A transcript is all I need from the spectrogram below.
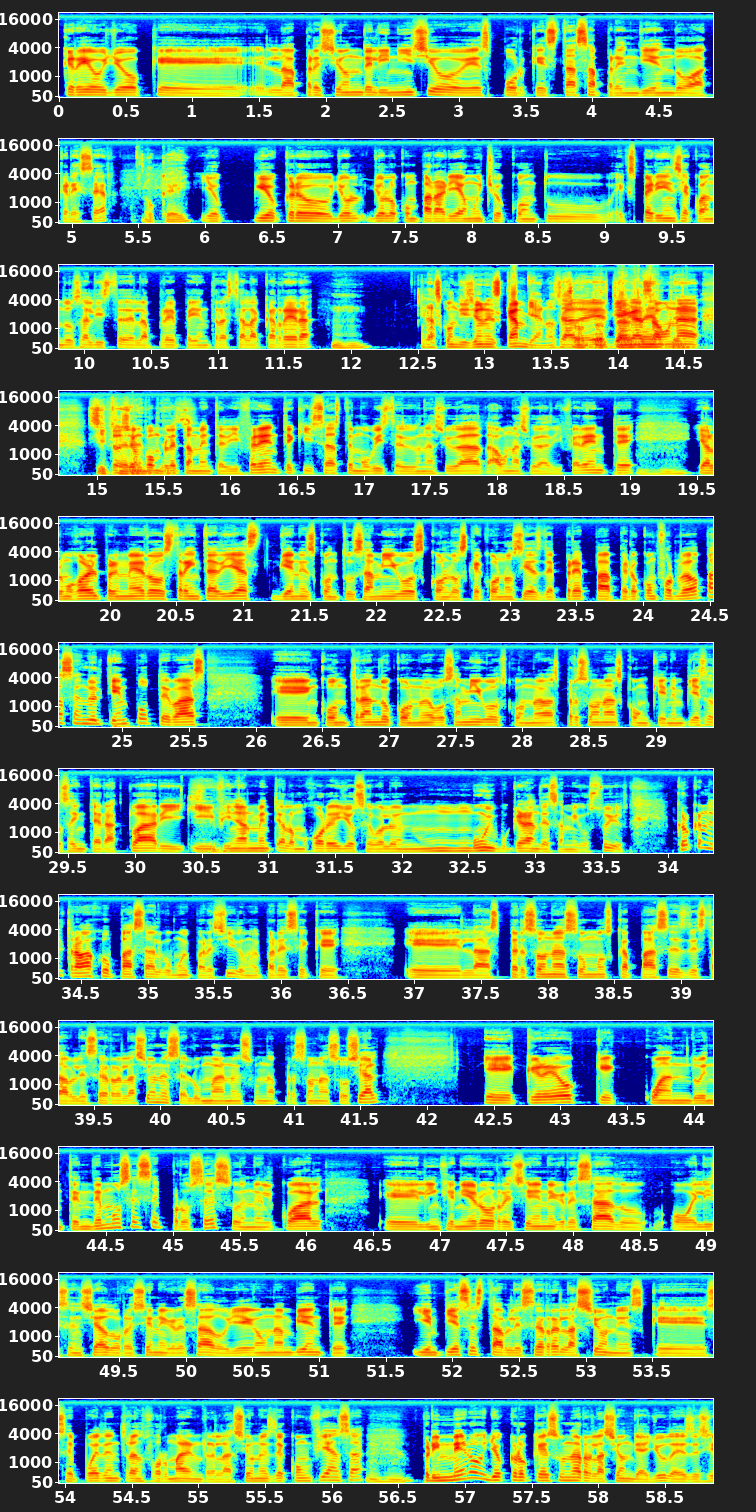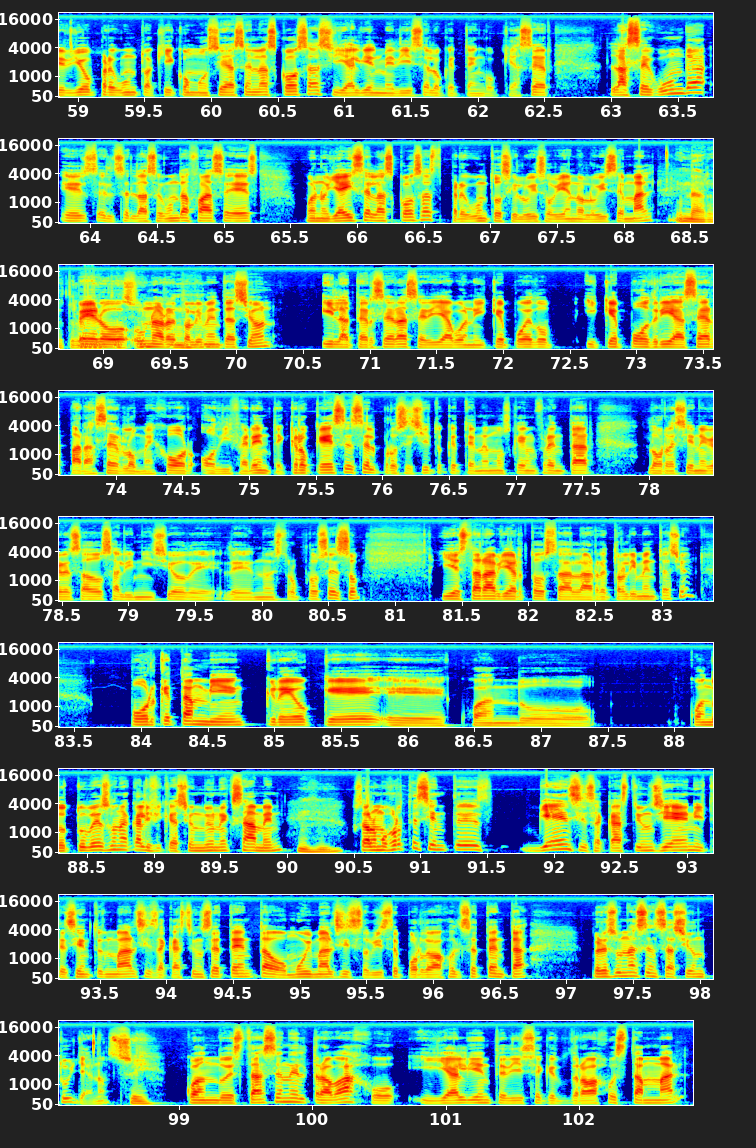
creo yo que la presión del inicio es porque estás aprendiendo a crecer. Okay. Yo, yo creo, yo, yo lo compararía mucho con tu experiencia cuando saliste de la prepa y entraste a la carrera las condiciones cambian, o sea, llegas a una situación completamente diferente, quizás te moviste de una ciudad a una ciudad diferente y a lo mejor el primeros 30 días vienes con tus amigos con los que conocías de prepa, pero conforme va pasando el tiempo te vas eh, encontrando con nuevos amigos, con nuevas personas con quien empiezas a interactuar y, finalmente a lo mejor ellos se vuelven muy grandes amigos tuyos. Creo que en el trabajo pasa algo muy parecido, me parece que eh, las personas somos capaces de establecer relaciones, el humano es una persona social. Eh, creo que cuando entendemos ese proceso en el cual el ingeniero recién egresado o el licenciado recién egresado llega a un ambiente y empieza a establecer relaciones que se pueden transformar en relaciones de confianza, primero yo creo que es una relación de ayuda, es decir, yo pregunto aquí cómo se hacen las cosas y alguien me dice lo que tengo que hacer. La segunda es la segunda fase es, bueno, ya hice las cosas, pregunto si lo hizo bien o lo hice mal, pero una retroalimentación y la tercera sería, bueno, ¿y qué puedo y qué podría hacer para hacerlo mejor o diferente? Creo que ese es el procesito que tenemos que enfrentar los recién egresados al inicio de, nuestro proceso y estar abiertos a la retroalimentación. Porque también creo que eh, cuando, cuando tú ves una calificación de un examen, pues a lo mejor te sientes bien si sacaste un 100 y te sientes mal si sacaste un 70 o muy mal si estuviste por debajo del 70, pero es una sensación tuya, ¿no? Sí. Cuando estás en el trabajo y alguien te dice que tu trabajo está mal,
